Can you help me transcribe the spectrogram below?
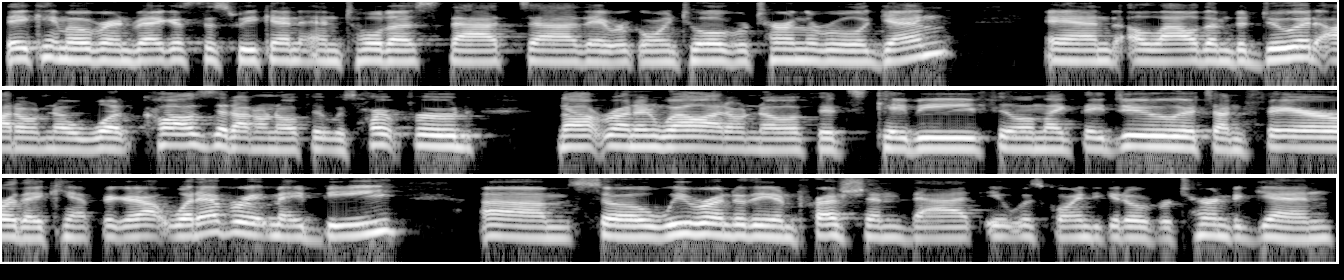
They came over in Vegas this weekend and told us that uh, they were going to overturn the rule again and allow them to do it. I don't know what caused it. I don't know if it was Hartford not running well. I don't know if it's KB feeling like they do, it's unfair, or they can't figure it out, whatever it may be. Um, so we were under the impression that it was going to get overturned again.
